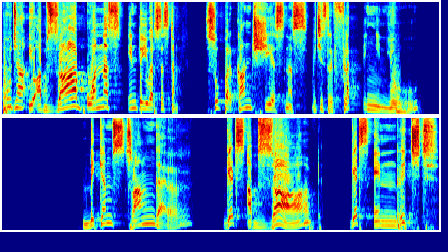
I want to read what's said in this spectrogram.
puja you absorb oneness into your system. Super consciousness, which is reflecting in you, becomes stronger gets absorbed, gets enriched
